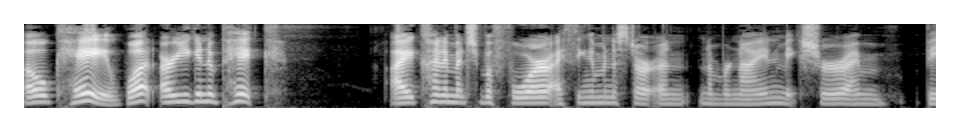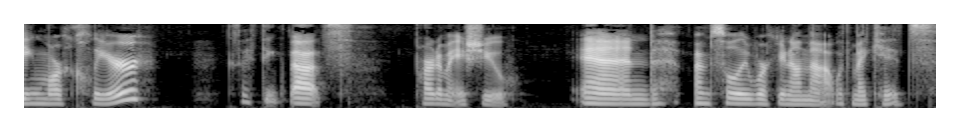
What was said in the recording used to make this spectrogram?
Okay, what are you going to pick? I kind of mentioned before, I think I'm going to start on number nine, make sure I'm being more clear because I think that's part of my issue. And I'm slowly working on that with my kids.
